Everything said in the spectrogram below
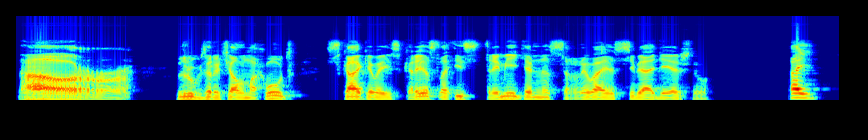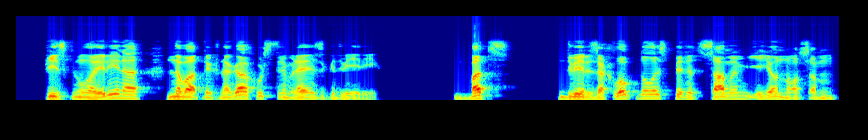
«Арррр!» — вдруг зарычал Махмуд, скакивая из кресла и стремительно срывая с себя одежду. «Ай!» — пискнула Ирина, на ватных ногах устремляясь к двери. Бац! Дверь захлопнулась перед самым ее носом.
